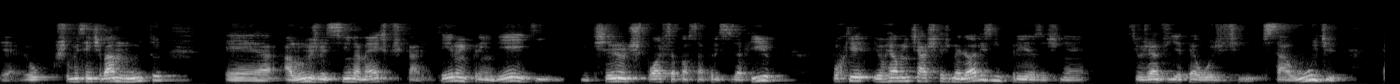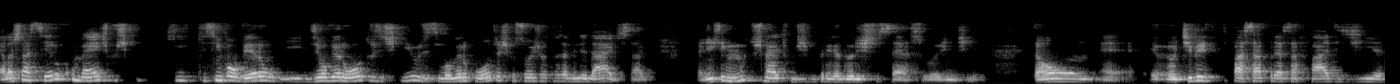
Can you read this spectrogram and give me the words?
é eu costumo incentivar muito é, alunos de medicina, médicos, cara, que queiram empreender e que, estejam dispostos a passar por esse desafio, porque eu realmente acho que as melhores empresas, né, que eu já vi até hoje de saúde, elas nasceram com médicos que que, que se envolveram e desenvolveram outros skills e se envolveram com outras pessoas de outras habilidades, sabe? A gente tem muitos médicos empreendedores de sucesso hoje em dia. Então, é, eu, eu, tive que passar por essa fase de,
